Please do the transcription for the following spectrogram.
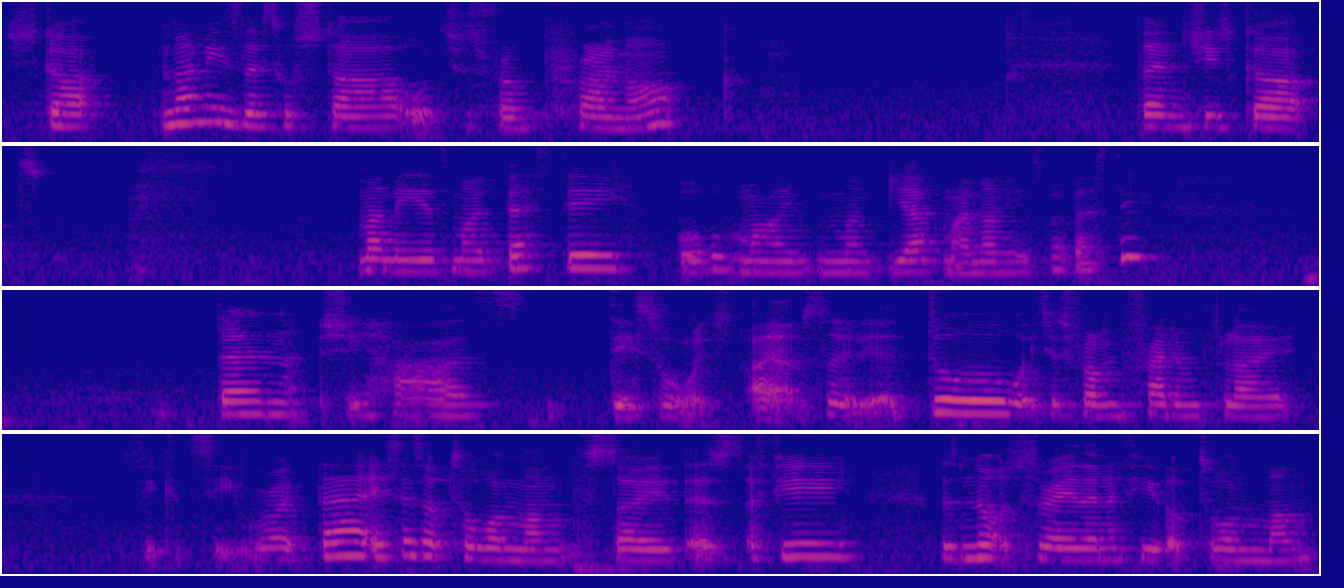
She's got Mummy's Little Star, which is from Primark. Then she's got Mummy is my bestie, or my mum, yeah, my mummy is my bestie. Then she has this one, which I absolutely adore, which is from Fred and Flo. As you can see right there, it says up to one month, so there's a few, there's not three, then a few up to one month.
